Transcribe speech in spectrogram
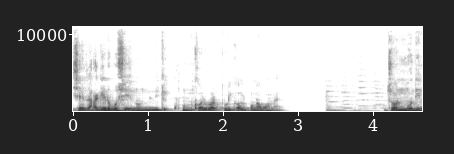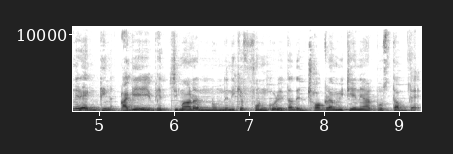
সে রাগের বসে নন্দিনীকে খুন করবার পরিকল্পনা বানায়। জন্মদিনের একদিন আগে ভেত্রীমারান নন্দিনীকে ফোন করে তাদের ঝগড়া মিটিয়ে নেওয়ার প্রস্তাব দেয়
